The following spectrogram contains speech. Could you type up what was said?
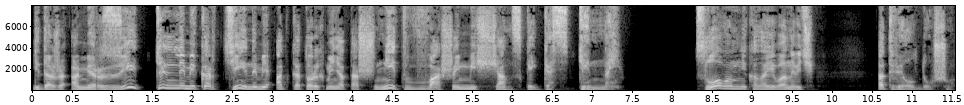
и даже омерзить удивительными картинами, от которых меня тошнит в вашей мещанской гостиной. Словом, Николай Иванович отвел душу.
